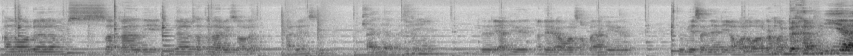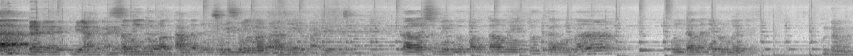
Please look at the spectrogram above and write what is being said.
Kalau dalam sekali dalam satu hari sholat ada sih. Ada pasti. Dari akhir dari awal sampai akhir. Itu biasanya di awal-awal Ramadan. Iya. Dan di, akhir-akhir seminggu Ramadan. pertama dan seminggu pertama seminggu biasanya. kalau seminggu pertama itu karena undangannya belum banyak. Undangan.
